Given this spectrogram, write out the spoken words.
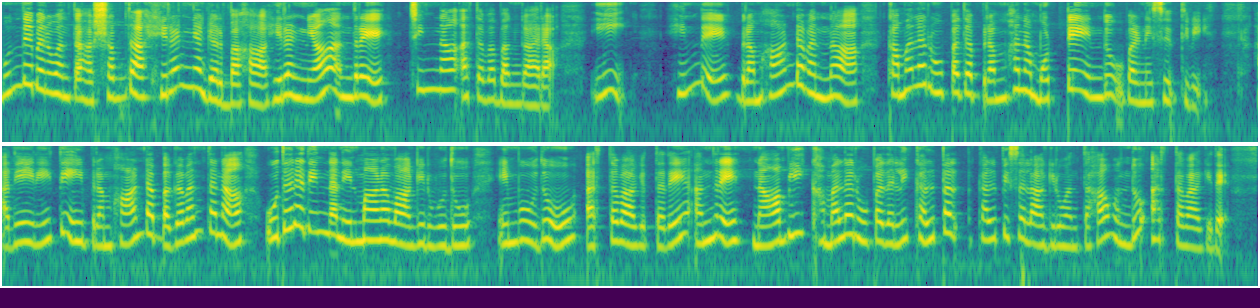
ಮುಂದೆ ಬರುವಂತಹ ಶಬ್ದ ಹಿರಣ್ಯ ಗರ್ಭ ಹಿರಣ್ಯ ಅಂದರೆ ಚಿನ್ನ ಅಥವಾ ಬಂಗಾರ. ಈ ಹಿಂದೆ ಬ್ರಹ್ಮಾಂಡವನ್ನು ಕಮಲ ರೂಪದ ಬ್ರಹ್ಮನ ಮೊಟ್ಟೆ ಎಂದು ವರ್ಣಿಸಿದ್ವಿ. ಅದೇ ರೀತಿ ಬ್ರಹ್ಮಾಂಡ ಭಗವಂತನ ಉದರದಿಂದ ನಿರ್ಮಾಣವಾಗಿರುವುದು ಎಂಬುದು ಅರ್ಥವಾಗುತ್ತದೆ. ಅಂದರೆ ನಾಭಿ ಕಮಲ ರೂಪದಲ್ಲಿ ಕಲ್ಪ, ಕಲ್ಪಿಸಲಾಗಿರುವಂತಹ ಒಂದು ಅರ್ಥವಾಗಿದೆ.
